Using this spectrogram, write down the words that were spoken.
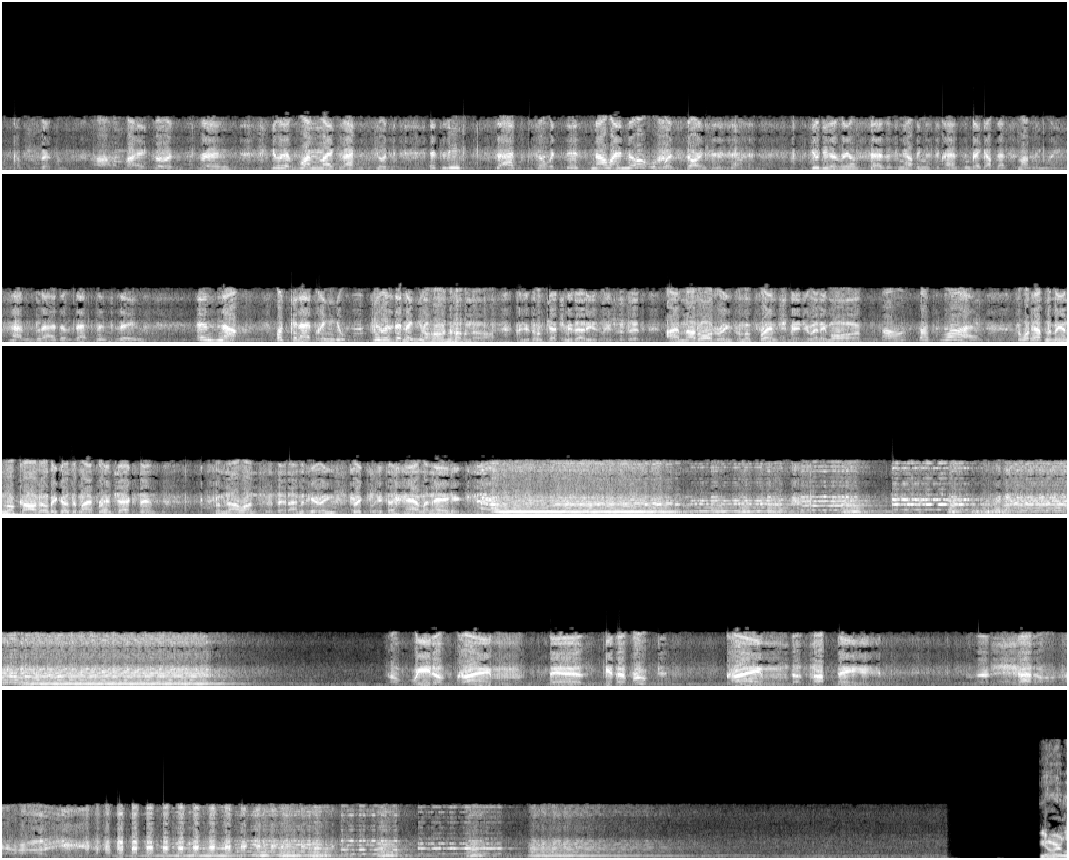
Wake up, Suzette. Oh, my good friend. You have won my gratitude. At least that, so it is. Now I know. What story is that? You did a real service in helping Mr. Cranston break up that smuggling ring. I'm glad of that, Miss Lane. And now, what can I bring you? Here is the menu. No, no, no. You don't catch me that easily, Suzette. I'm not ordering from a French menu anymore. Oh, but why? So what happened to me in Locarno because of my French accent? From now on, Suzette, I'm adhering strictly to ham and eggs.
